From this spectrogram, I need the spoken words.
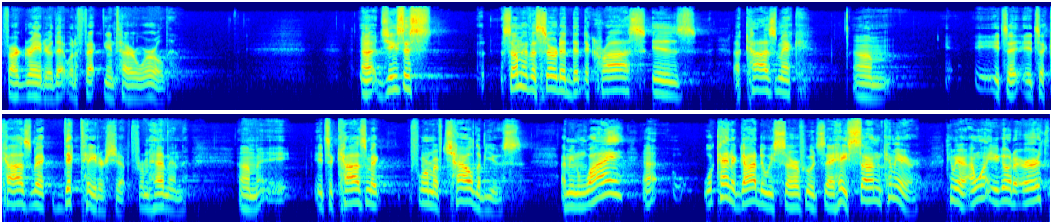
far greater that would affect the entire world. Uh, Jesus, some have asserted that the cross is a cosmic, um, it's, a, it's a cosmic dictatorship from heaven. Um, it's a cosmic form of child abuse. I mean, why? Uh, what kind of God do we serve who would say, hey, son, come here. Come here. I want you to go to earth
